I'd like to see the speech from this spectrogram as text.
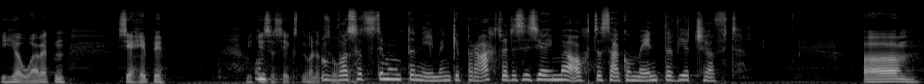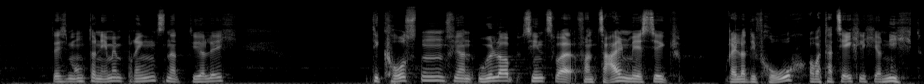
die hier arbeiten, sehr happy mit und dieser sechsten Urlaubswoche. Was hat es dem Unternehmen gebracht? Weil das ist ja immer auch das Argument der Wirtschaft. Ähm, dem Unternehmen bringt es natürlich, die Kosten für einen Urlaub sind zwar von zahlenmäßig relativ hoch, aber tatsächlich ja nicht.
